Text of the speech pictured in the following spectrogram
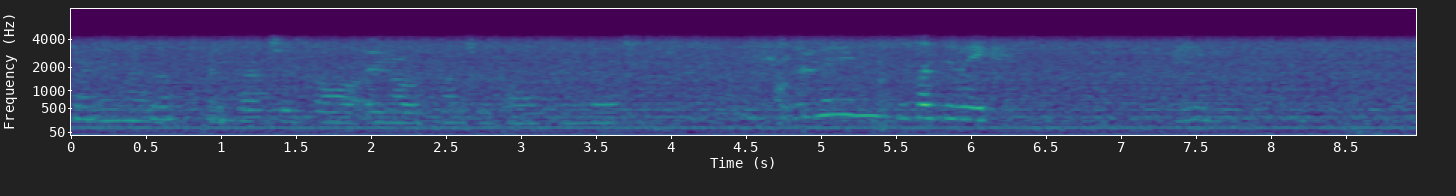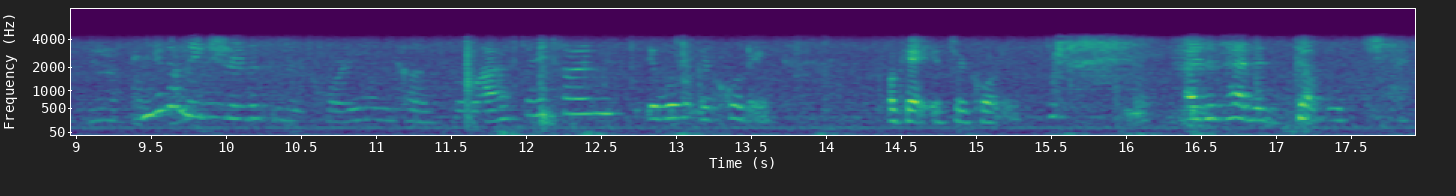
It's not just all, it's not just all tomatoes. Just like to make. Yeah, I'm gonna make sure this is recording because the last three times it wasn't recording. Okay, it's recording. I just had to double check.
